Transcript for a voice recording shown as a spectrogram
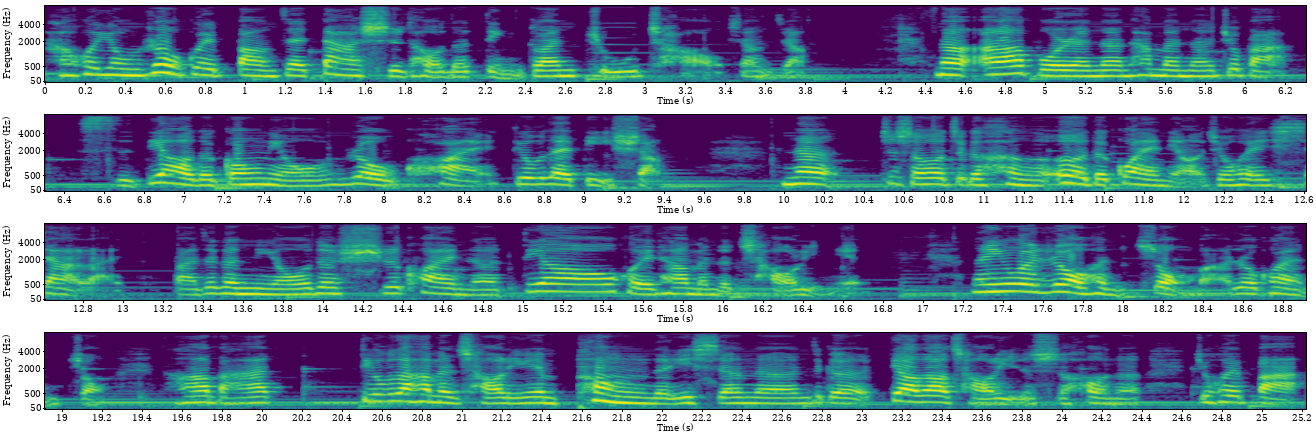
它会用肉桂棒在大石头的顶端筑巢，像这样。那阿拉伯人呢，他们呢就把死掉的公牛肉块丢在地上。那这时候，这个很饿的怪鸟就会下来，把这个牛的尸块呢叼回他们的巢里面。那因为肉很重嘛，肉块很重，然后把它丢到他们巢里面，砰的一声呢，这个掉到巢里的时候呢，就会把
